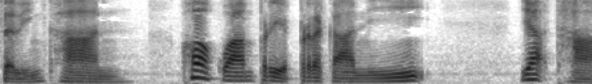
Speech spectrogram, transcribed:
สลิงคาร ข้อความเปรียบประการนี้ยะถา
